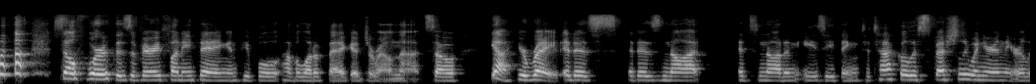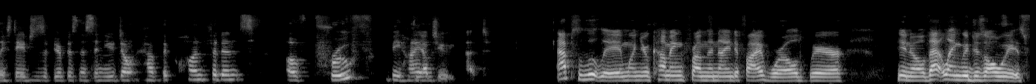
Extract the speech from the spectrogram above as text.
self-worth is a very funny thing and people have a lot of baggage around that. So yeah, you're right. It is, it is not, it's not an easy thing to tackle, especially when you're in the early stages of your business and you don't have the confidence of proof behind yep. you yet. Absolutely. And when you're coming from the nine to five world where, you know, that language is always,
